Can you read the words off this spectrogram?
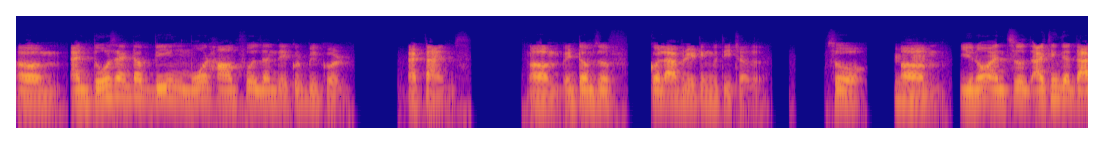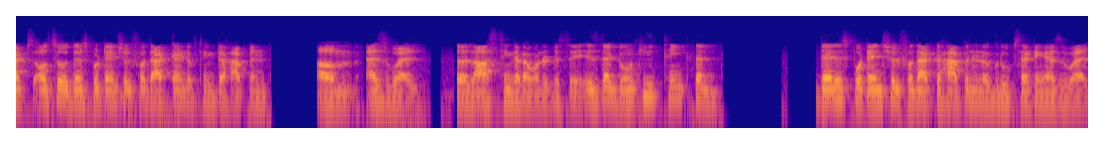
um, and those end up being more harmful than they could be good at times um, in terms of collaborating with each other so mhm. um, you know and so i think that that's also there's potential for that kind of thing to happen um, as well the last thing that i wanted to say is that don't you think that there is potential for that to happen in a group setting as well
